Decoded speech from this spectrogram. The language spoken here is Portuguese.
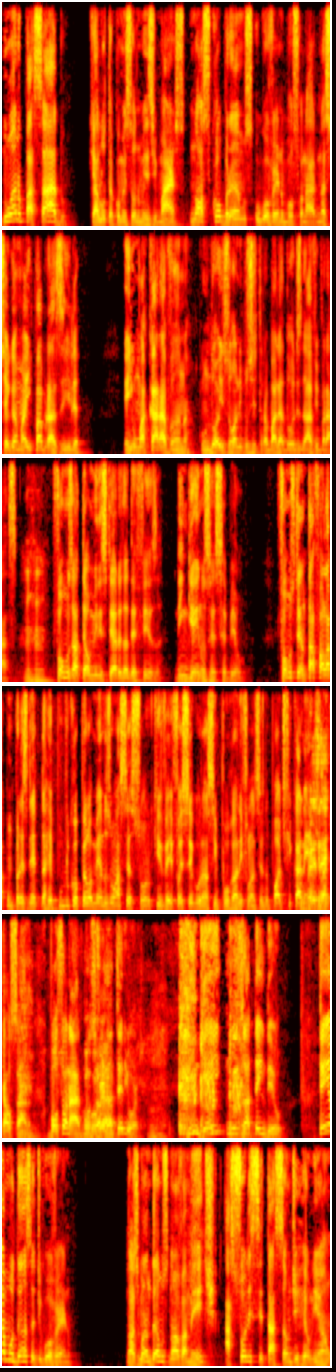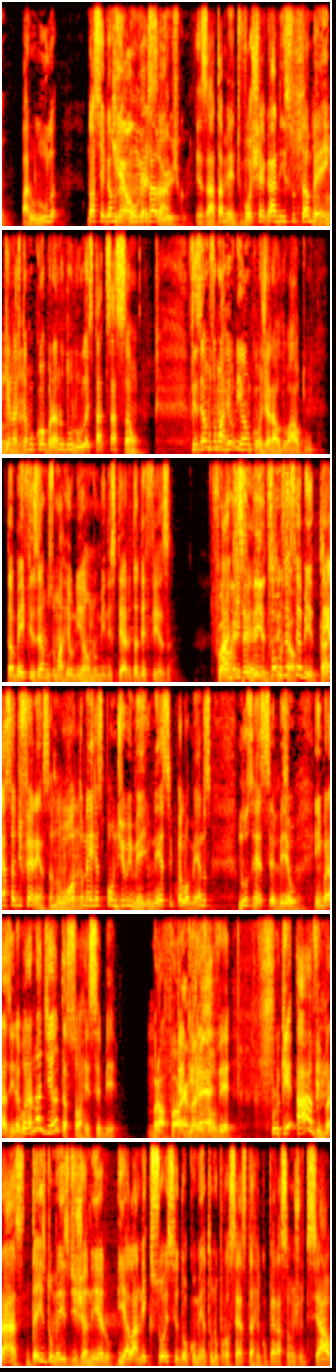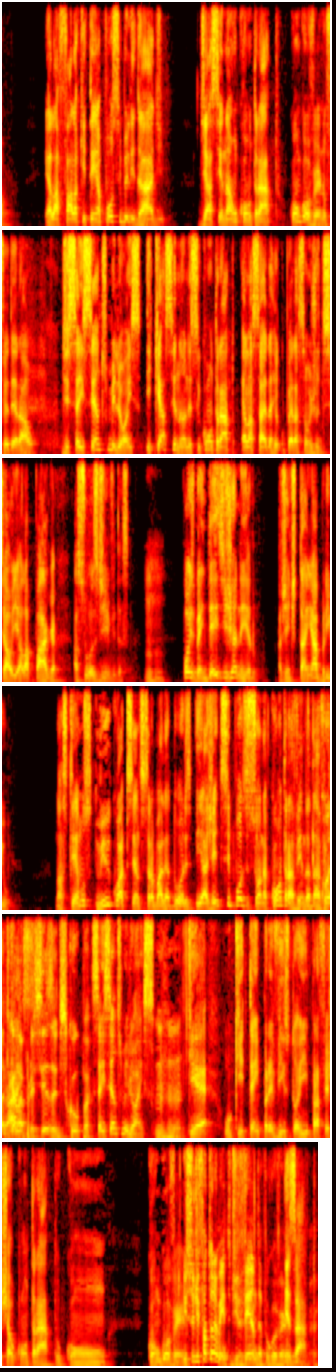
No ano passado, que a luta começou no mês de março, nós cobramos o governo Bolsonaro. Nós chegamos aí para Brasília em uma caravana com dois ônibus de trabalhadores da Avibras. Fomos até o Ministério da Defesa. Ninguém nos recebeu. Fomos tentar falar com o presidente da República ou pelo menos um assessor. O que veio foi segurança empurrando e falando: vocês não podem ficar O nem aqui na presidente- calçada. Bolsonaro, no Bolsonaro. governo anterior. Ninguém nos atendeu. Tem a mudança de governo. Nós mandamos novamente a solicitação de reunião para o Lula. Nós chegamos Que a é um conversar. metalúrgico. Exatamente. Vou chegar nisso também, que nós estamos cobrando do Lula a estatização. Fizemos uma reunião com o Geraldo Alckmin. Também fizemos uma reunião no Ministério da Defesa. Foram diferen- recebidos, Fomos então. recebidos. Tá. Tem essa diferença. No outro, nem respondi o e-mail. Nesse, pelo menos, nos recebeu em Brasília. Agora, não adianta só receber. Pro Tem forma, que né? Porque a Avibras, desde o mês de janeiro, e ela anexou esse documento no processo da recuperação judicial, ela fala que tem a possibilidade de assinar um contrato com o governo federal de 600 milhões e que assinando esse contrato, ela sai da recuperação judicial e ela paga as suas dívidas. Pois bem, desde janeiro, a gente está em abril. Nós temos 1.400 trabalhadores e a gente se posiciona contra a venda da. Quanto que ela precisa? Desculpa. 600 milhões, que é o que tem previsto aí para fechar o contrato com, com o governo. Isso de faturamento, de venda para o governo. Exato.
